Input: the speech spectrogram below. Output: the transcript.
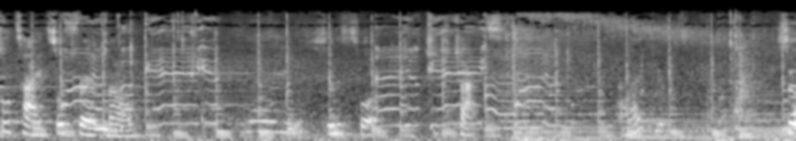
So tight, so firm now. So this is for chat. I like it. So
